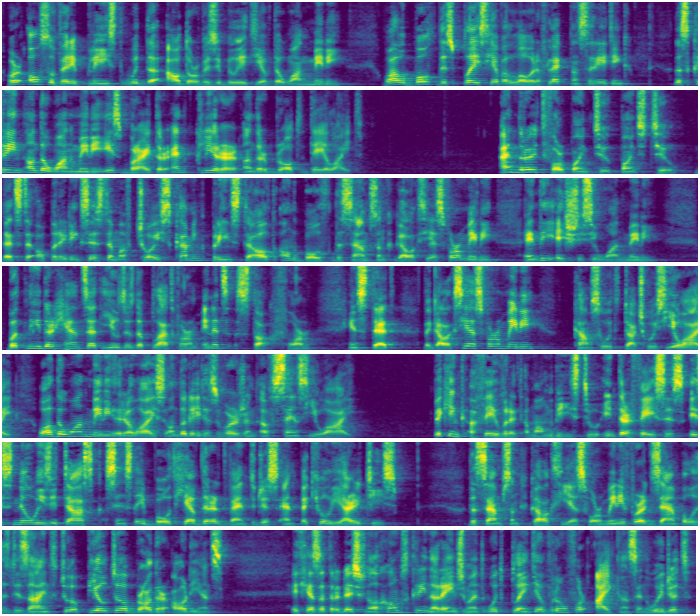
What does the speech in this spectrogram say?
We're also very pleased with the outdoor visibility of the One Mini. While both displays have a low reflectance rating, the screen on the One Mini is brighter and clearer under broad daylight. Android 4.2.2, that's the operating system of choice coming pre-installed on both the Samsung Galaxy S4 Mini and the HTC One Mini. But neither handset uses the platform in its stock form. Instead, the Galaxy S4 Mini comes with TouchWiz UI, while the One Mini relies on the latest version of Sense UI. Picking a favorite among these two interfaces is no easy task since they both have their advantages and peculiarities. The Samsung Galaxy S4 Mini, for example, is designed to appeal to a broader audience. It has a traditional home screen arrangement with plenty of room for icons and widgets,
